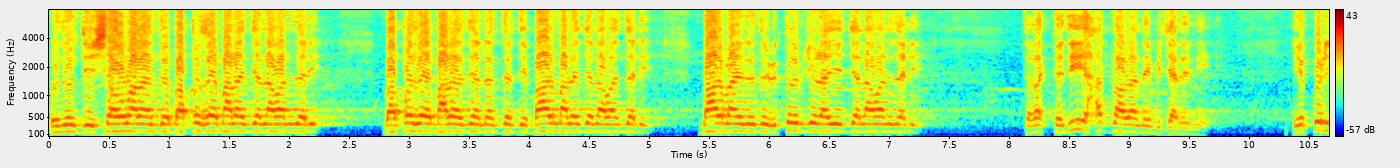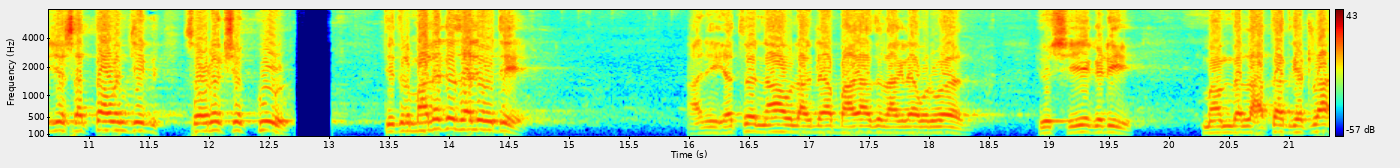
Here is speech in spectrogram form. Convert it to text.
म्हणून ती शाहू महाराजांचं बापासाहेब महाराजांच्या नावाने झाली. बापासाहेब महाराजांच्या नंतर ती बाळ महाराजांच्या नावाने झाली. बाळ महाराजांनंतर विक्रमजी राजेंच्या नावाने झाली. त्याला कधीही हात लावला नाही बिचाऱ्यांनी. एकोणीसशे सत्तावन्नचे संरक्षक कुळ ते तर मालकच झाले होते. आणि ह्याचं नाव लागल्या बाळाचं लागल्याबरोबर ह्यो शिये गडी मामदारला हातात घेतला.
